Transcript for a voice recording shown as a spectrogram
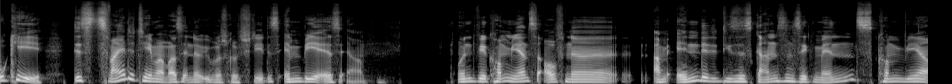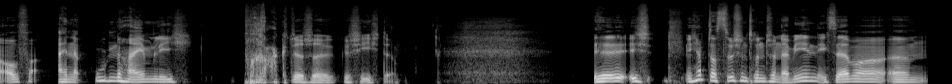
Okay, das zweite Thema, was in der Überschrift steht, ist MBSR. Und wir kommen jetzt auf eine, am Ende dieses ganzen Segments kommen wir auf eine unheimlich praktische Geschichte. Äh, ich, ich habe das zwischendrin schon erwähnt. Ich selber ähm,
